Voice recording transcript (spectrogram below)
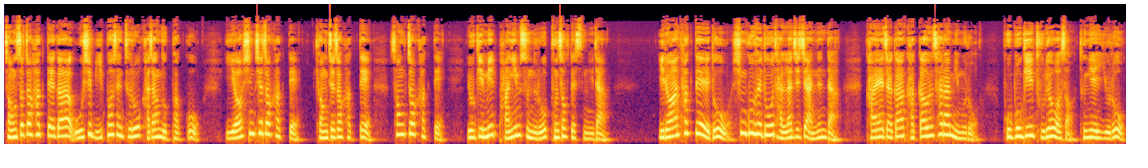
정서적 학대가 52%로 가장 높았고 이어 신체적 학대, 경제적 학대, 성적 학대, 유기 및 방임 순으로 분석됐습니다. 이러한 학대에도 신고해도 달라지지 않는다. 가해자가 가까운 사람이므로 보복이 두려워서 등의 이유로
